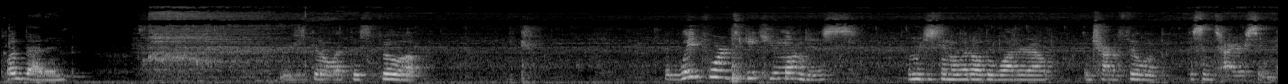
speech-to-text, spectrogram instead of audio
plug that in. We're just gonna let this fill up and wait for it to get humongous. And we're just gonna let all the water out and try to fill up this entire sink.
